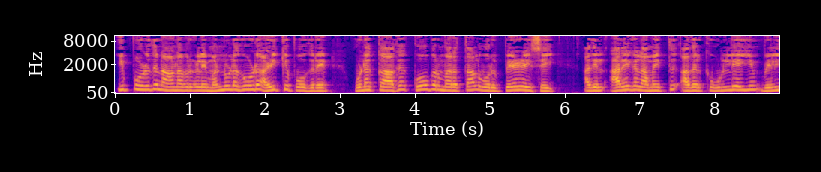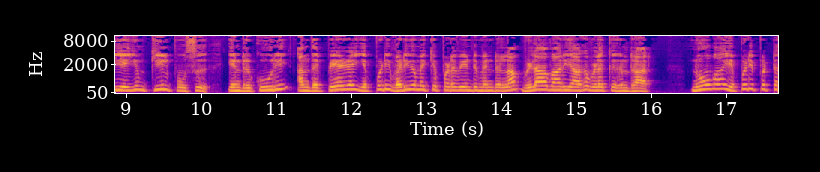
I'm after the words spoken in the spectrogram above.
இப்பொழுது நான் அவர்களை மண்ணுலகோடு அழிக்கப் போகிறேன். உனக்காக கோபர் மரத்தால் ஒரு பேழை செய். அதில் அறைகள் அமைத்து அதற்கு உள்ளேயும் வெளியேயும் கீழ் பூசு என்று கூறி அந்த பேழை எப்படி வடிவமைக்கப்பட வேண்டும் என்றெல்லாம் விழாவாரியாக விளக்குகின்றார். நோவா எப்படிப்பட்ட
